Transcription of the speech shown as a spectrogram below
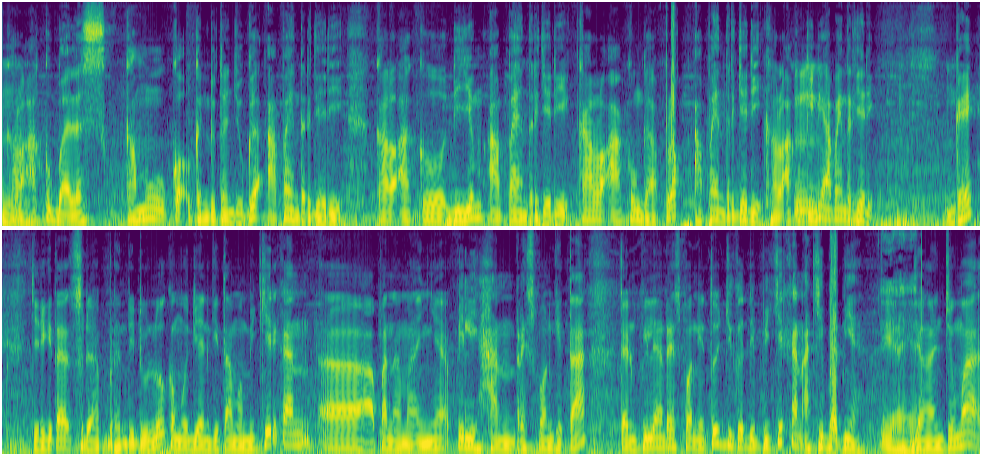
Kalau aku bales kamu kok gendutan juga apa yang terjadi? Kalau aku diem apa yang terjadi? Kalau aku gaplok apa yang terjadi? Kalau aku gini apa yang terjadi? Oke, jadi kita sudah berhenti dulu, kemudian kita memikirkan eh, apa namanya pilihan respon kita dan pilihan respon itu juga dipikirkan akibatnya. Iya, iya. Jangan cuma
